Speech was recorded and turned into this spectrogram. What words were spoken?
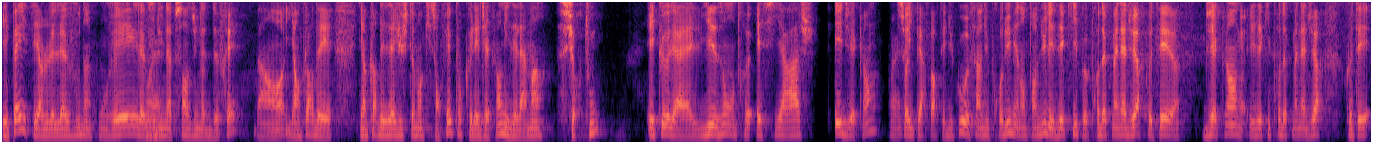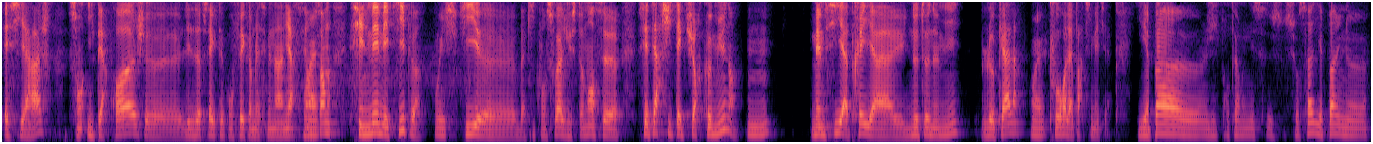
et paye, c'est-à-dire l'ajout d'un congé, l'ajout Ouais. d'une absence d'une note de frais. Ben il y a encore des il y a encore des ajustements qui sont faits pour que les Jetlang ils aient la main sur tout et que la liaison entre SIRH et Jetlang Ouais. soit hyper forte. Et du coup, au sein du produit, bien entendu, les équipes product manager côté euh, Jetlang et les équipes product manager côté SIRH sont hyper proches. Euh, les offsets qu'on fait comme la semaine dernière, c'est Ouais. ensemble. C'est une même équipe Oui. qui euh, bah, qui conçoit justement ce, cette architecture commune, Mhm. même si après il y a une autonomie locale Ouais. pour la partie métier. Il n'y a pas, euh, juste pour terminer sur ça, il n'y a pas une,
